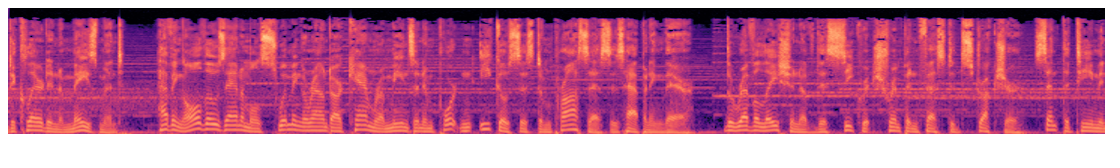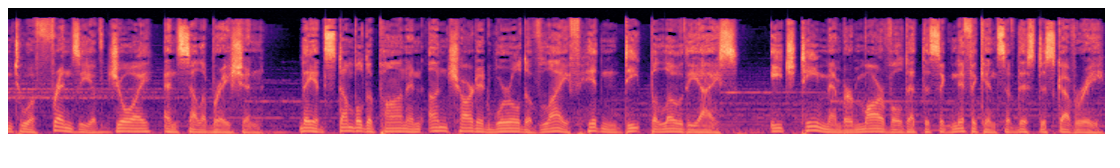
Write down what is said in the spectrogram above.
declared in amazement, Having all those animals swimming around our camera means an important ecosystem process is happening there. The revelation of this secret shrimp-infested structure sent the team into a frenzy of joy and celebration. They had stumbled upon an uncharted world of life hidden deep below the ice. Each team member marveled at the significance of this discovery,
